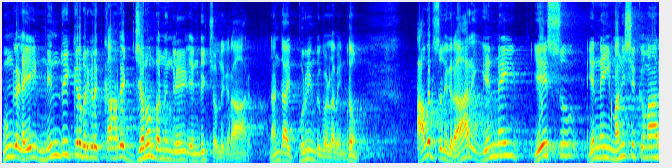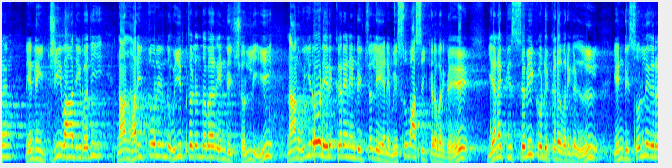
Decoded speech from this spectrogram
உங்களை நிந்திக்கிறவர்களுக்காக ஜெபம் பண்ணுங்கள் என்று சொல்லுகிறார். நன்றாய் புரிந்து கொள்ள வேண்டும். அவர் சொல்லுகிறார் என்னை இயேசு என்னை மனுஷகுமாரன் என்னை ஜீவாதிபதி நான் மறித்தோலிருந்து உயிர் தெழுந்தவர் என்று சொல்லி நான் உயிரோடு இருக்கிறேன் என்று சொல்லி என்னை விசுவாசிக்கிறவர்கள் எனக்கு செவி கொடுக்கிறவர்கள் என்று சொல்லுகிற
